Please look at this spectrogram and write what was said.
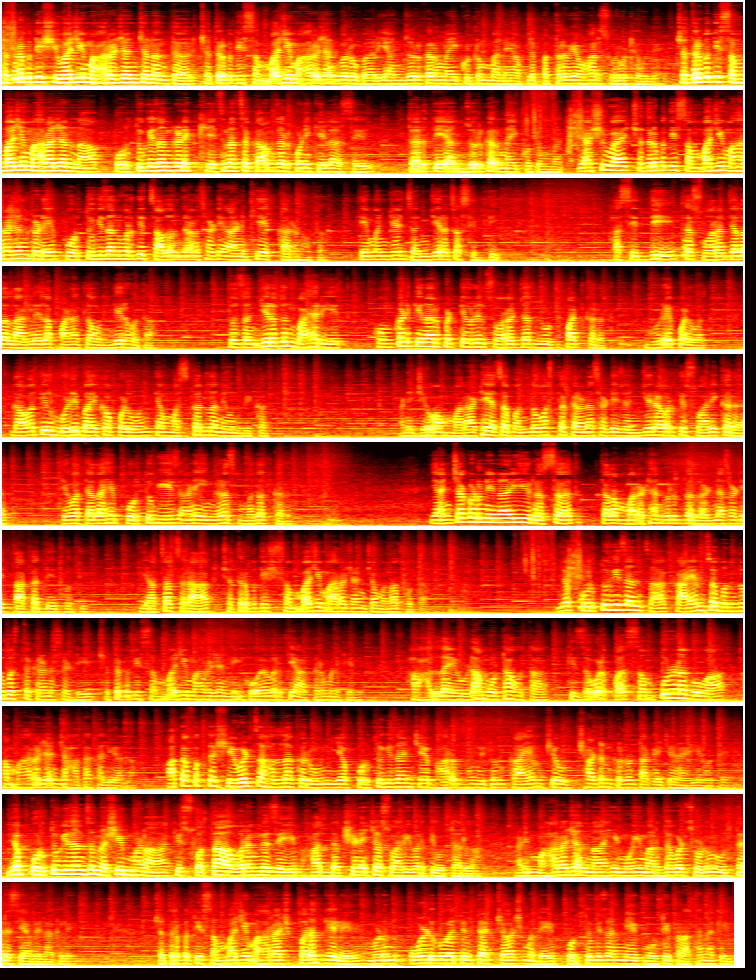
छत्रपती शिवाजी महाराजांच्या नंतर छत्रपती संभाजी महाराजांबरोबर या अंजूरकर नाईक कुटुंबाने आपले पत्रव्यवहार सुरू ठेवले. छत्रपती संभाजी महाराजांना पोर्तुगीजांकडे खेचण्याचं काम जर कोणी केलं असेल तर ते अंजूरकर नाईक कुटुंबात याशिवाय छत्रपती संभाजी महाराजांकडे पोर्तुगीजांवरती चालून जाण्यासाठी आणखी एक कारण होतं. ते म्हणजे जंजिराचा सिद्धी. हा सिद्धी तर स्वराज्याला लागलेला पाण्यातला उंदीर होता. तो जंजिरातून बाहेर येत कोंकण किनारपट्टीवरील स्वराज्यात लूटपाट करत गुरे पळवत गावातील मुळी बायका पळवून त्या मस्कतला नेऊन विकत. आणि जेव्हा मराठे याचा बंदोबस्त करण्यासाठी जंजिऱ्यावरती स्वारी करत तेव्हा त्याला हे पोर्तुगीज आणि इंग्रज मदत करत. यांच्याकडून येणारी ही रसद त्याला मराठ्यांविरुद्ध लढण्यासाठी ताकद देत होती. याचाच राग छत्रपती संभाजी महाराजांच्या मनात होता. या पोर्तुगीजांचा कायमचा बंदोबस्त करण्यासाठी छत्रपती संभाजी महाराजांनी गोव्यावरती आक्रमण केले. हा हल्ला एवढा मोठा होता की जवळपास संपूर्ण गोवा हा महाराजांच्या हाताखाली आला. आता फक्त शेवटचा हल्ला करून या पोर्तुगीजांचे भारतभूमीतून कायमचे उच्चाटन करून टाकायचे राहिले होते. या पोर्तुगीजांचं नशीब म्हणा की स्वतः औरंगजेब हा दक्षिणेच्या स्वारीवरती उतरला आणि महाराजांना ही मोहीम अर्धवट सोडून उत्तरेस यावे लागले. छत्रपती संभाजी महाराज परत गेले म्हणून ओल्ड गोव्यातील त्या चर्चमध्ये पोर्तुगीजांनी एक मोठी प्रार्थना केली.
